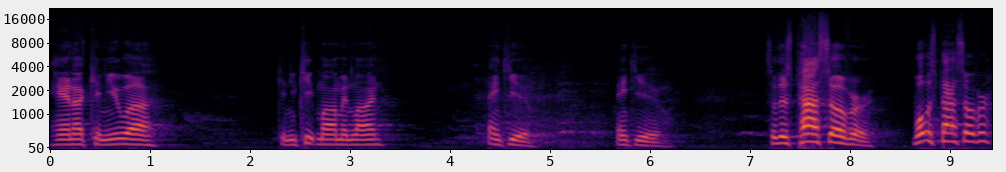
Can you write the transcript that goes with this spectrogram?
Hannah, can you, uh, can you keep mom in line? Thank you. Thank you. So there's Passover. What was Passover?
